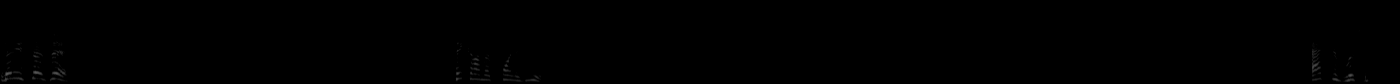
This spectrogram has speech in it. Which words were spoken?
And then he says this take on their point of view. Listening.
